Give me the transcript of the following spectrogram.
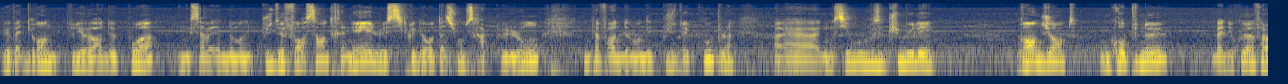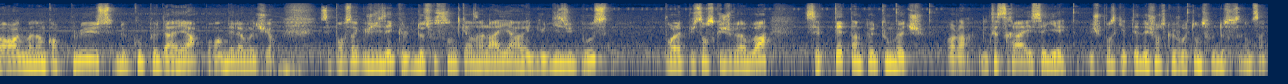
plus va être grande, plus il va y avoir de poids, donc ça va demander plus de force à entraîner, le cycle de rotation sera plus long, donc il va falloir demander plus de couple. Euh, donc si vous cumulez grande jante, gros pneu, bah du coup il va falloir demander encore plus de couple derrière pour emmener la voiture. C'est pour ça que je disais que le 275 à l'arrière avec du 18 pouces, pour la puissance que je vais avoir, c'est peut-être un peu too much. Voilà, donc ça sera à essayer. Mais je pense qu'il y a peut-être des chances que je retourne sur le 255.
